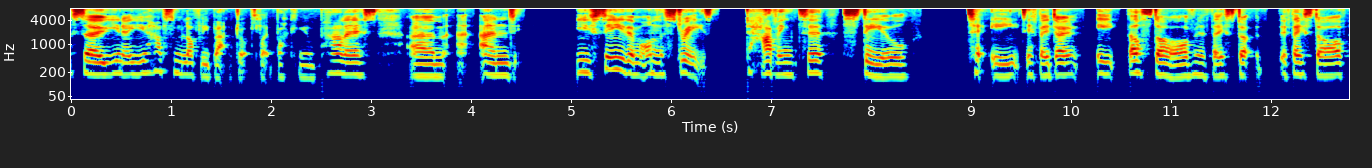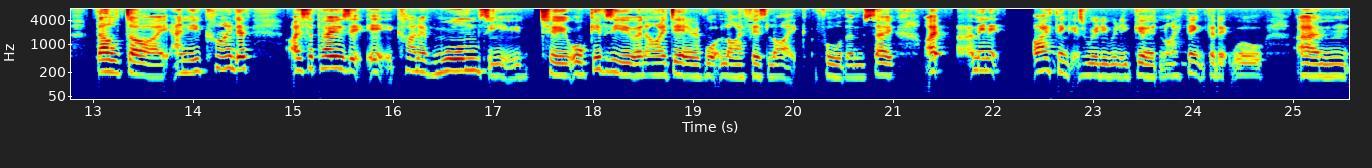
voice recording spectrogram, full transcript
so you know you have some lovely backdrops like buckingham palace um, and you see them on the streets having to steal to eat. If they don't eat they'll starve and if they st- if they starve they'll die. And you kind of i suppose it, it kind of warms you to or gives you an idea of what life is like for them. So i i mean it, i think it's really really good and i think that it will um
